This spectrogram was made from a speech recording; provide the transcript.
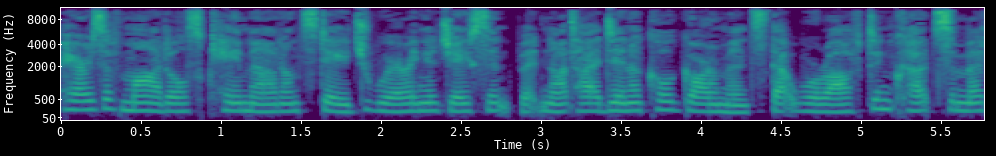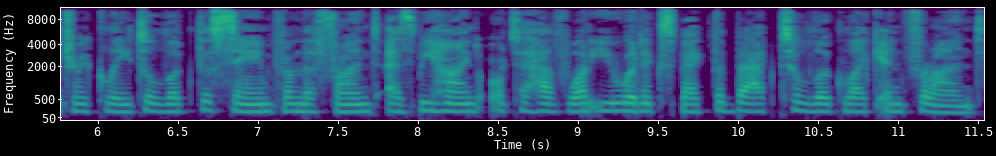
Pairs of models came out on stage wearing adjacent but not identical garments that were often cut symmetrically to look the same from the front as behind or to have what you would expect the back to look like in front.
